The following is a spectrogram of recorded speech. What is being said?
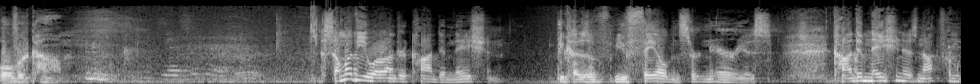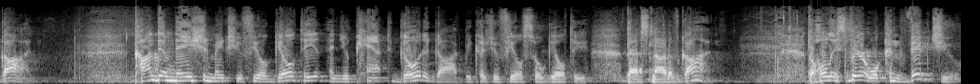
overcome. Some of you are under condemnation because of you failed in certain areas. Condemnation is not from God. Condemnation makes you feel guilty and you can't go to God because you feel so guilty. That's not of God. The Holy Spirit will convict you.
